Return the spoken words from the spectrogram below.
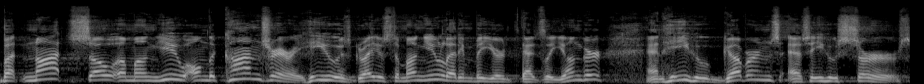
But not so among you. On the contrary, he who is greatest among you, let him be your, as the younger, and he who governs as he who serves.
